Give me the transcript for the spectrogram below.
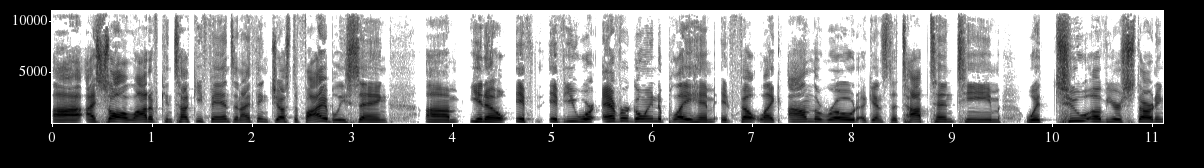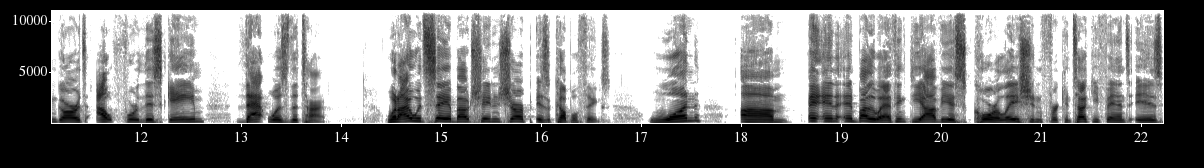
Uh, I saw a lot of Kentucky fans, and I think justifiably saying, um, you know, if if you were ever going to play him, it felt like on the road against a top ten team with two of your starting guards out for this game. That was the time. What I would say about Shaedon Sharpe is a couple things. One, um, and, and, and, by the way, I think the obvious correlation for Kentucky fans is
